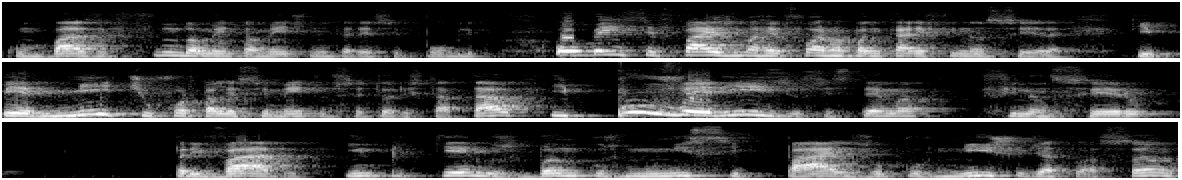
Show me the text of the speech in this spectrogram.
com base fundamentalmente no interesse público, ou bem se faz uma reforma bancária e financeira que permite o fortalecimento do setor estatal e pulverize o sistema financeiro privado, em pequenos bancos municipais ou por nicho de atuação,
